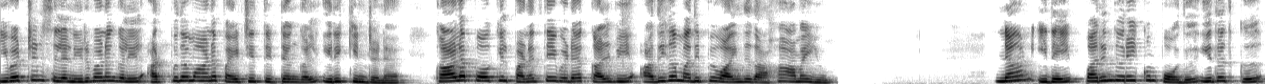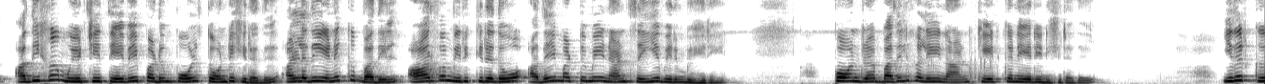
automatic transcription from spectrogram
இவற்றில் சில நிறுவனங்களில் அற்புதமான பயிற்சி திட்டங்கள் இருக்கின்றன. காலப்போக்கில் பணத்தை விட கல்வி அதிக மதிப்பு வாய்ந்ததாக அமையும். நான் இதை பரிந்துரைக்கும் போது இதற்கு அதிக முயற்சி தேவைப்படும் போல் தோன்றுகிறது. அல்லது எனக்கு பதில் ஆர்வம் இருக்கிறதோ அதை மட்டுமே நான் செய்ய விரும்புகிறேன் போன்ற பதில்களை நான் கேட்க நேரிடுகிறது. இதற்கு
